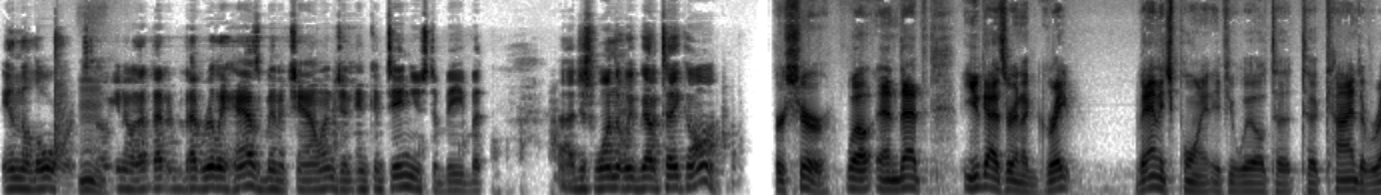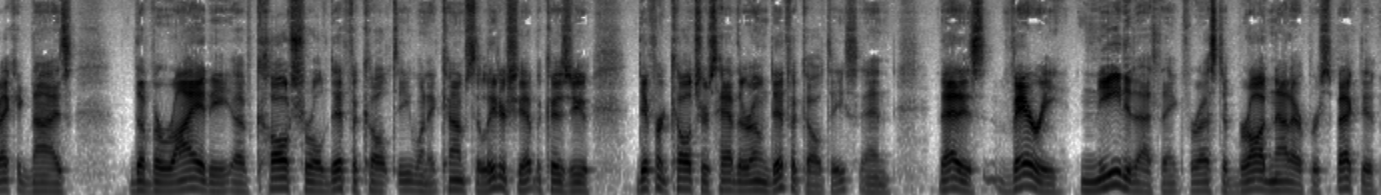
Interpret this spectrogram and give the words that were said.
in the Lord. Mm. So you know that that that really has been a challenge and, and continues to be, but uh, just one that we've got to take on. For sure. Well, and that you guys are in a great vantage point, if you will, to to kind of recognize the variety of cultural difficulty when it comes to leadership because you different cultures have their own difficulties and that is very needed i think for us to broaden out our perspective.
